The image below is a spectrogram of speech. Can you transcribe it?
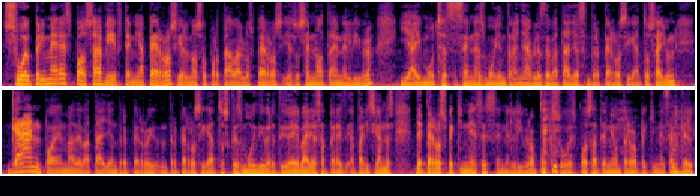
Su primera esposa, Viv, tenía perros y él no soportaba a los perros y eso se nota en el libro. Y hay muchas escenas muy entrañables de batallas entre perros y gatos. Hay un gran poema de batalla entre, perro y- entre perros y gatos que es muy divertido. Hay varias apari- apariciones de perros pequineses en el libro porque su esposa tenía un perro pequinés al que él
